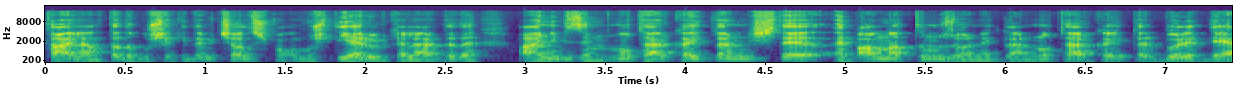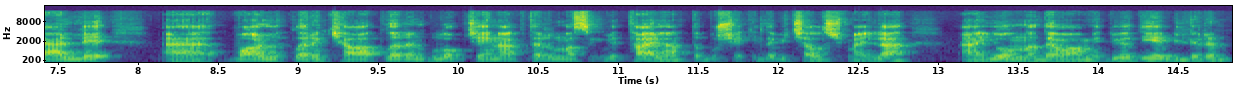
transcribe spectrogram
Tayland'da da bu şekilde bir çalışma olmuş. Diğer ülkelerde de aynı bizim noter kayıtlarının işte hep anlattığımız örnekler noter kayıtları böyle değerli e, varlıkların, kağıtların blockchain'e aktarılması gibi Tayland'da bu şekilde bir çalışmayla e, yoluna devam ediyor diyebilirim.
